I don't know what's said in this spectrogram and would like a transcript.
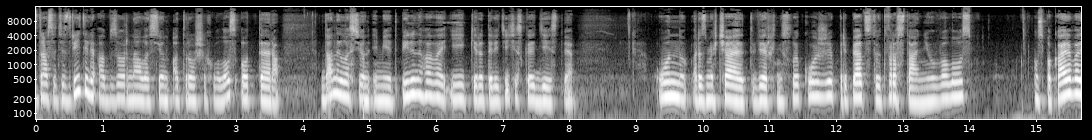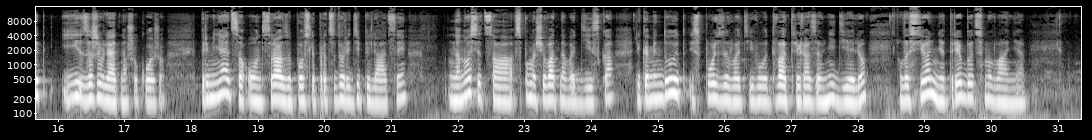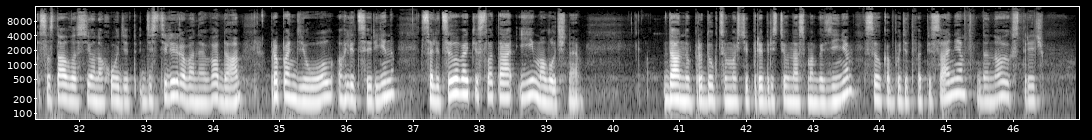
Здравствуйте, зрители! Обзор на лосьон отросших волос от Terra. Данный лосьон имеет пилинговое и кератолитическое действие. Он размягчает верхний слой кожи, препятствует врастанию волос, успокаивает и заживляет нашу кожу. Применяется он сразу после процедуры депиляции, наносится с помощью ватного диска. Рекомендуют использовать его 2-3 раза в неделю – Лосьон не требует смывания. Состав лосьона входит дистиллированная вода, пропандиол, глицерин, салициловая кислота и молочная. Данную продукцию можете приобрести у нас в магазине. Ссылка будет в описании. До новых встреч!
